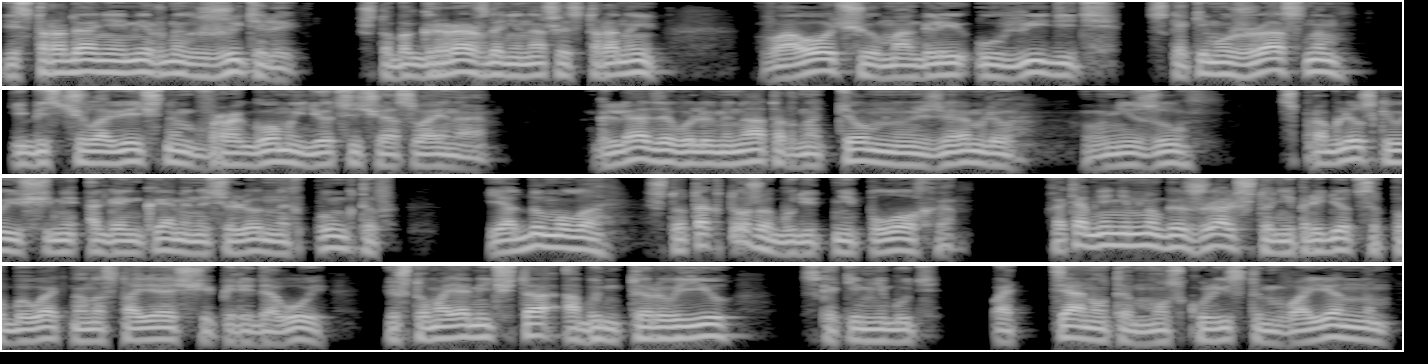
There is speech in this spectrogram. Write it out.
и страдания мирных жителей, чтобы граждане нашей страны воочию могли увидеть, с каким ужасным и бесчеловечным врагом идет сейчас война. Глядя в иллюминатор на темную землю внизу, с проблескивающими огоньками населенных пунктов, я думала, что так тоже будет неплохо. Хотя мне немного жаль, что не придется побывать на настоящей передовой, и что моя мечта об интервью с каким-нибудь подтянутым, мускулистым военным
